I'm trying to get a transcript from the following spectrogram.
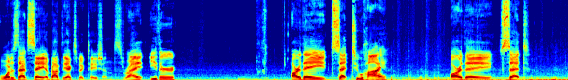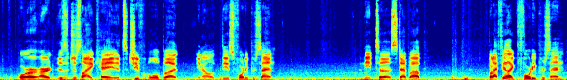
what does that say about the expectations, right? Either are they set too high are they set? Or are is it just like hey it's achievable but you know these 40% need to step up? But i feel like 40%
